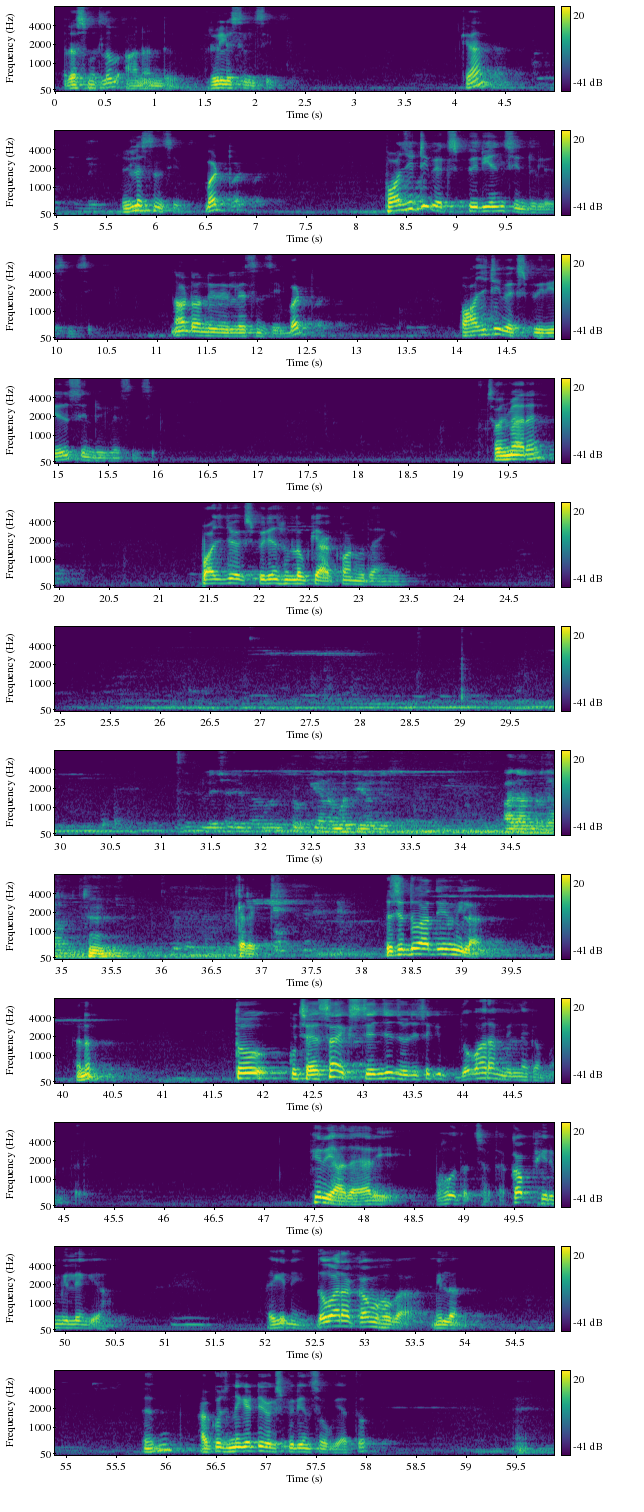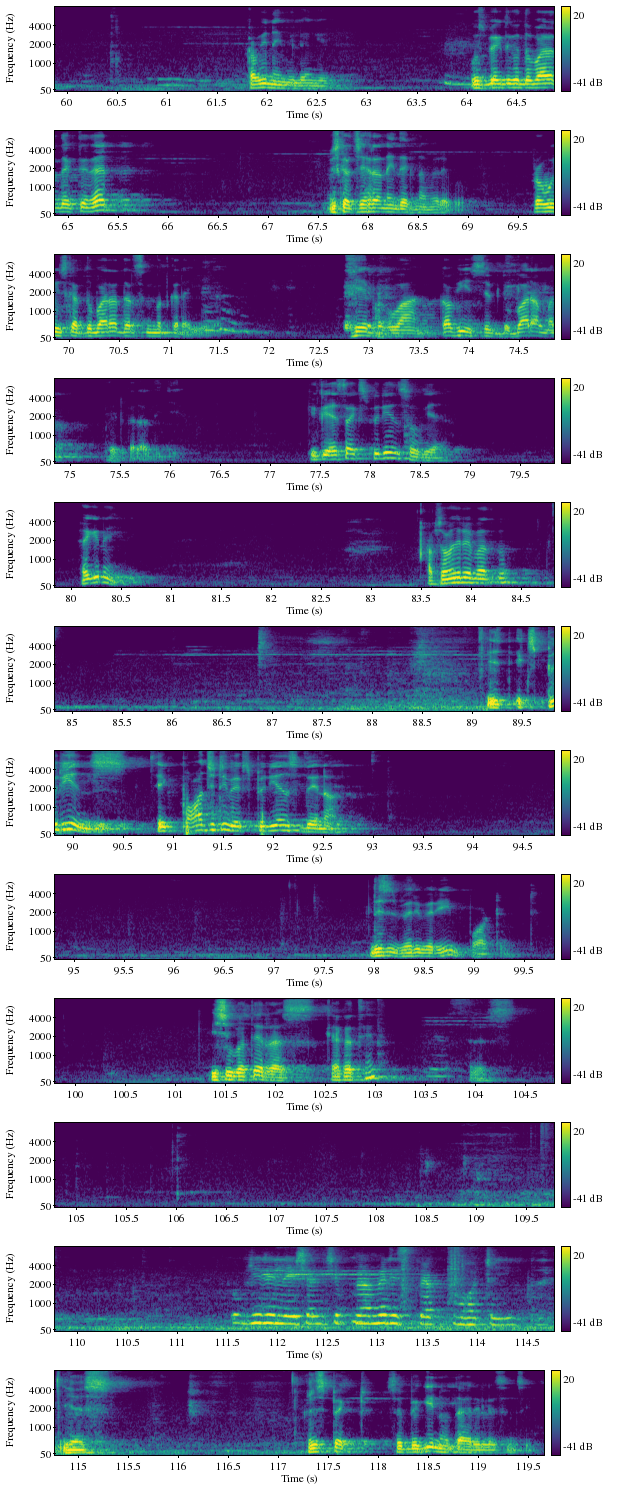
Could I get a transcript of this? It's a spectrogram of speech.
रस मतलब आनंद रिलेशनशिप क्या? Relationship but positive experience in relationship not only relationship but positive experience in relationship समझ में आ रहा है? पॉजिटिव एक्सपीरियंस मतलब क्या? कौन बताएँगे? रिलेशनशिप में वो सुख की अनुभूति हो जिस आदान प्रदान करेक्ट जैसे दो आदमी मिला, है ना? तो कुछ ऐसा एक्सचेंजेज हो जैसे कि दोबारा मिलने का मन करे। फिर याद आया, अरे, बहुत अच्छा था। कब फिर मिलेंगे हम? है कि नहीं? दोबारा कब होगा मिलन? और कुछ नेगेटिव एक्सपीरियंस हो गया तो? कभी नहीं मिलेंगे। उस व्यक्ति को दोबारा देखते हैं इसका चेहरा नहीं देखना मेरे को। प्रभु, इसका दोबारा दर्शन मत कराइएगा। हे भगवान, कभी इससे दोबारा मत भेंट करा दीजिए। क्योंकि ऐसा एक्सपीरियंस हो गया। है कि नहीं? आप समझ रहे बात को? एक्सपीरियंस एक पॉजिटिव एक्सपीरियंस देना this is very very important issue कहते हैं रस. क्या कहते हैं? रस। क्योंकि रिलेशनशिप में हमें रिस्पेक्ट बहुत चाहिए होता है। यस रिस्पेक्ट से बिगिन होता है रिलेशनशिप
